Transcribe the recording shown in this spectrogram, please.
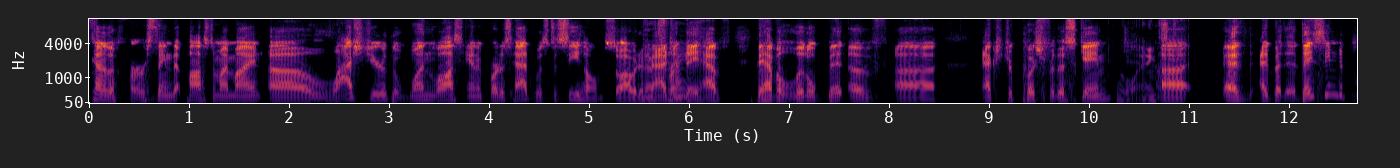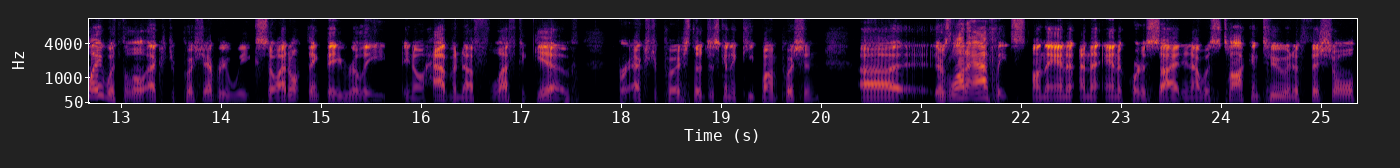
kind of the first thing that popped to my mind. Uh, last year, the one loss Anacortes had was to Sehome, so I would That's imagine right. they have they have a little bit of uh, extra push for this game. A little angst. Uh, and, and- but they seem to play with a little extra push every week, so I don't think they really you know have enough left to give for extra push. They're just going to keep on pushing. Uh, there's a lot of athletes on the Ana, on the Anacortes side, and I was talking to an official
